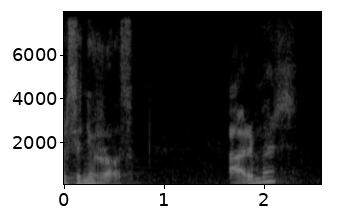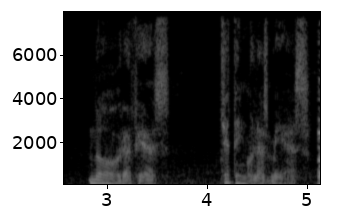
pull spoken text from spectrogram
al señor Roth. ¿Armas? No, gracias. Ya tengo las mías.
